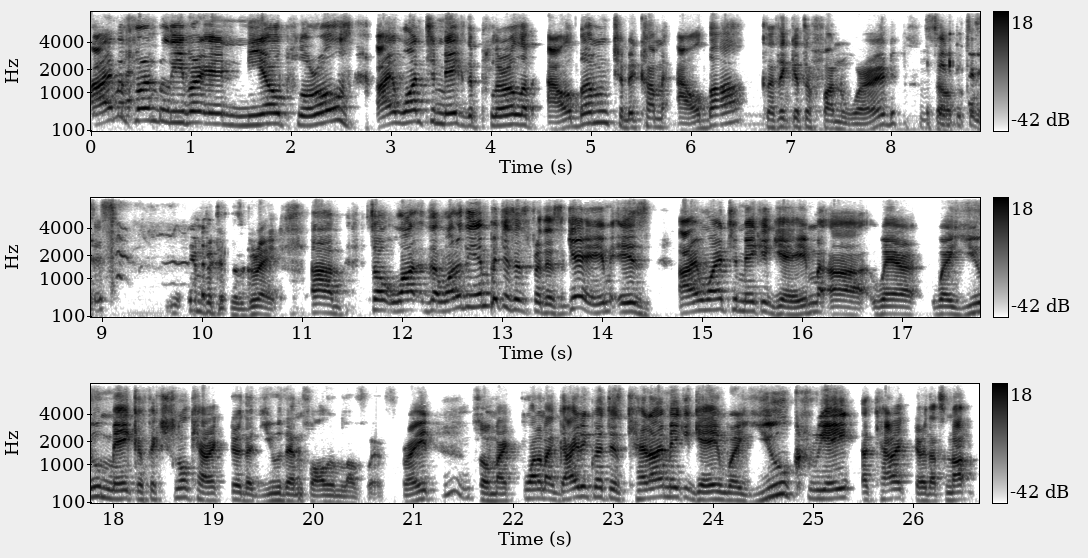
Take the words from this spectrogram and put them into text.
I'm a firm believer in neo plurals. I want to make the plural of album to become alba because I think it's a fun word. So Impetuses. impetus is great. Um, so what the, one of the impetuses for this game is I wanted to make a game uh, where where you make a fictional character that you then fall in love with, right? Mm. So my one of my guiding questions is: Can I make a game where you create a character that's not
